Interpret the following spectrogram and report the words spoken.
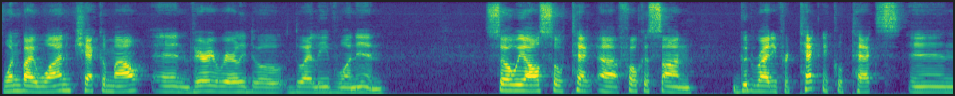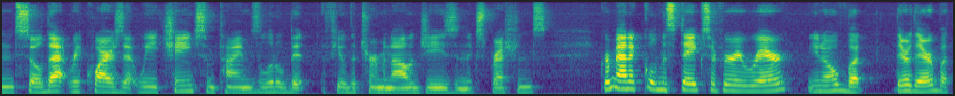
one by one, check them out, and very rarely do, do I leave one in. So we also uh, focus on good writing for technical texts, and so that requires that we change sometimes a little bit a few of the terminologies and expressions. Grammatical mistakes are very rare, you know, but they're there, but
